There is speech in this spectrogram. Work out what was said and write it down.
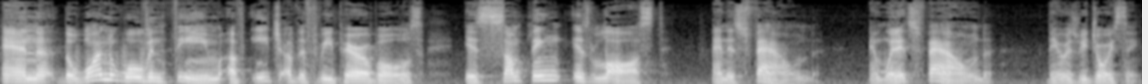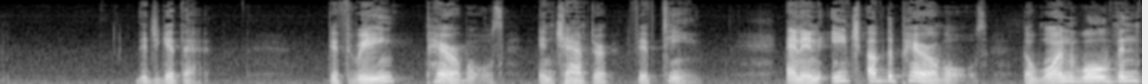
And the one woven theme of each of the three parables is something is lost and is found. And when it's found, there is rejoicing. Did you get that? The three parables in chapter 15. And in each of the parables, the one woven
